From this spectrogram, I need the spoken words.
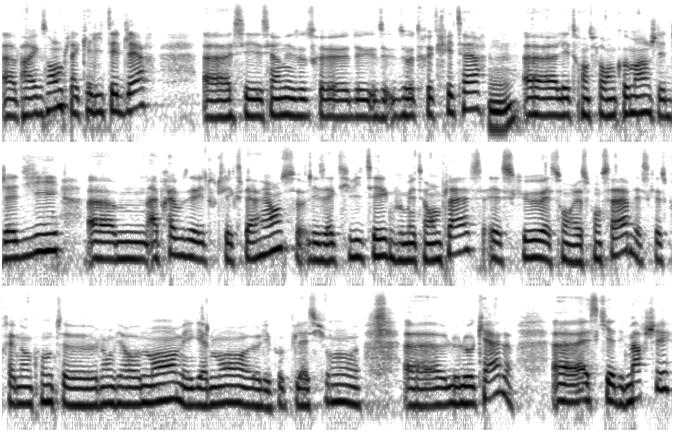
Euh, par exemple, la qualité de l'air. Euh, c'est un des autres, autres critères. Mmh. Euh, les transports en commun, je l'ai déjà dit. Euh, après, vous avez toute l'expérience, les activités que vous mettez en place. Est-ce qu'elles sont responsables? Est-ce qu'elles prennent en compte l'environnement, mais également les populations, le local? Est-ce qu'il y a des marchés?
